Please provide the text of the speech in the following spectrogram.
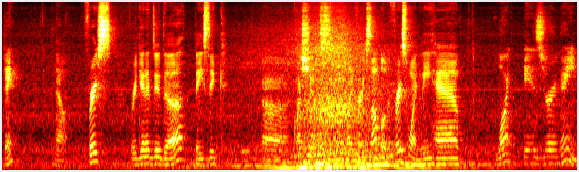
Okay? Now, first, we're gonna do the basic uh, questions. Like, for example, the first one we have What is your name?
